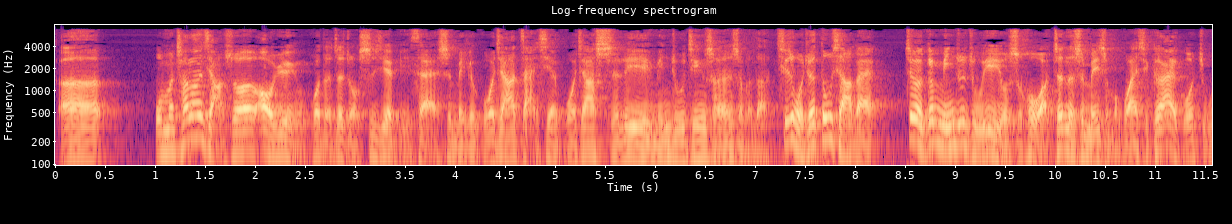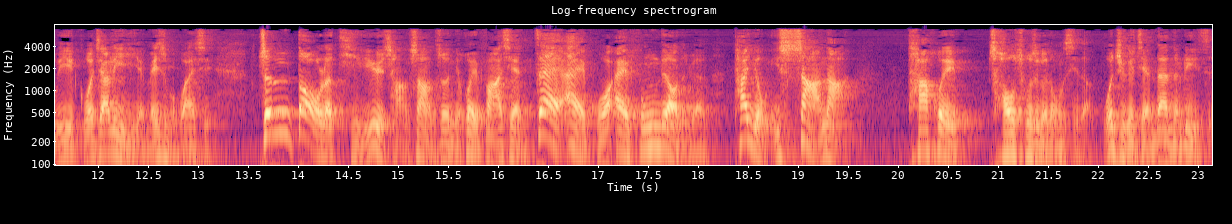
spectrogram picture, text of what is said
呃，我们常常讲说奥运或者这种世界比赛是每个国家展现国家实力、民族精神什么的，其实我觉得都瞎掰。这个跟民族主义有时候啊真的是没什么关系，跟爱国主义、国家利益也没什么关系。真到了体育场上的时候，你会发现，再爱国爱疯掉的人，他有一刹那他会超出这个东西的。我举个简单的例子，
